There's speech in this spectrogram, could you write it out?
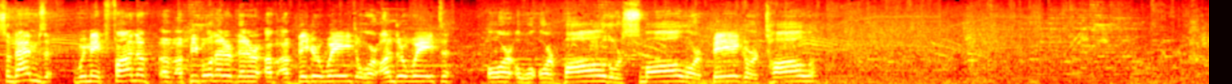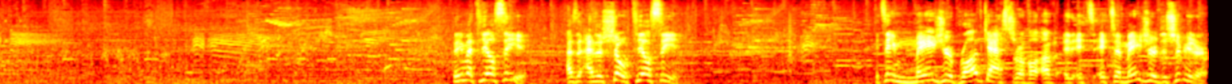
sometimes we make fun of, of, of people that are that are of a bigger weight or underweight, or, or or bald or small or big or tall. Think about TLC as a, as a show. TLC. It's a major broadcaster of, of it's it's a major distributor.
